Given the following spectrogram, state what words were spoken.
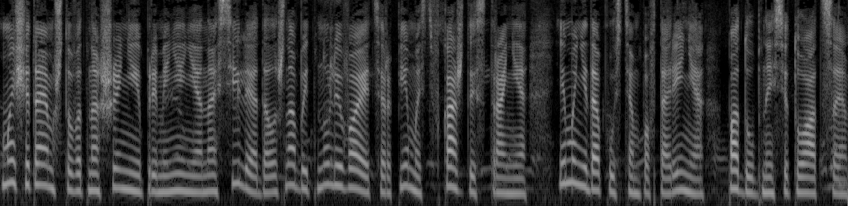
Мы считаем, что в отношении применения насилия должна быть нулевая терпимость в каждой стране, и мы не допустим повторения подобной ситуации.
